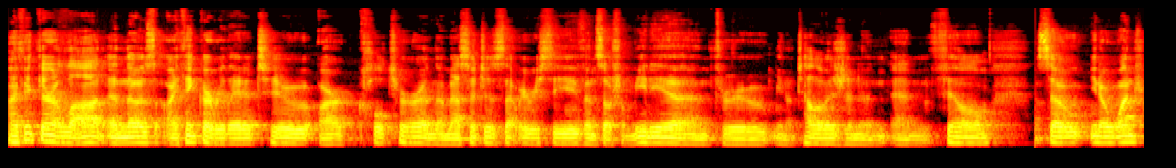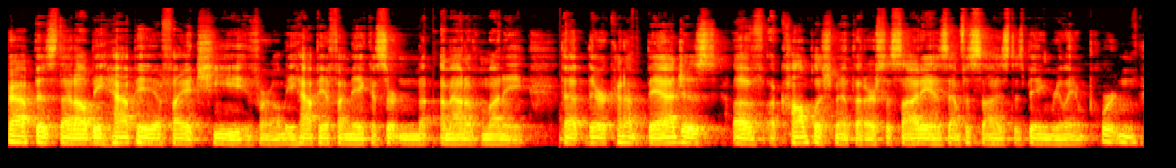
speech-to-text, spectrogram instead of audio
I think there are a lot, and those I think are related to our culture and the messages that we receive in social media and through you know television and, and film. So, you know, one trap is that I'll be happy if I achieve, or I'll be happy if I make a certain amount of money. That they're kind of badges of accomplishment that our society has emphasized as being really important.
